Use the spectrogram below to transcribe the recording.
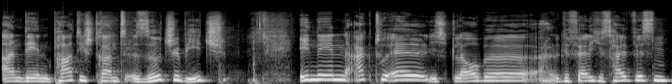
an den Partystrand Sirce Beach. In den aktuell, ich glaube, gefährliches Halbwissen,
